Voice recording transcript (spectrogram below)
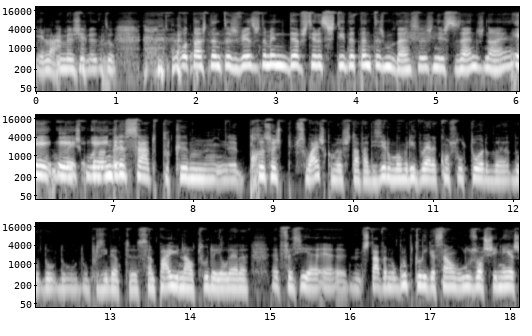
É lá. Imagina tu. Tu voltaste tantas vezes, também deves ter assistido a tantas mudanças nestes anos, não é? É, Um é, é engraçado porque, hum, por razões pessoais, como eu estava a dizer, o meu marido era consultor da- do, do- do- presidente Sampaio e na altura ele era, eh, fazia, eh, estava no grupo de ligação luso-chinês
